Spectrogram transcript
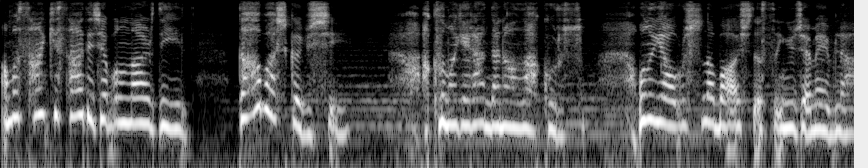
Ama sanki sadece bunlar değil. Daha başka bir şey. Aklıma gelenden Allah korusun. Onu yavrusuna bağışlasın Yüce Mevla.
